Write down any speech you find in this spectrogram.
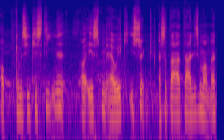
Og kan man sige, Kristine og Esben er jo ikke i synk. Altså, der, der er ligesom om, at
